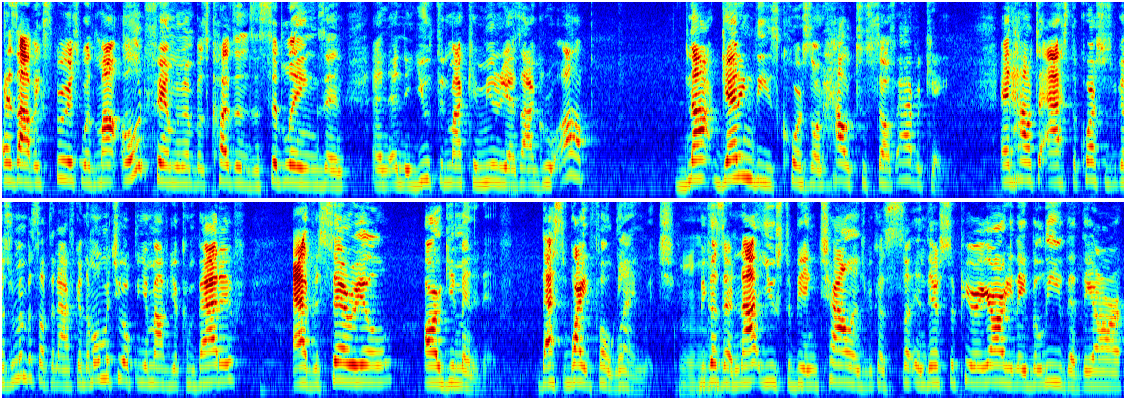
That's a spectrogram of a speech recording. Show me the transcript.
as I've experienced with my own family members, cousins, and siblings, and, and, and the youth in my community as I grew up, not getting these courses on how to self advocate and how to ask the questions. Because remember something, Africa, the moment you open your mouth, you're combative, adversarial, argumentative. That's white folk language mm-hmm. because they're not used to being challenged because in their superiority, they believe that they are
